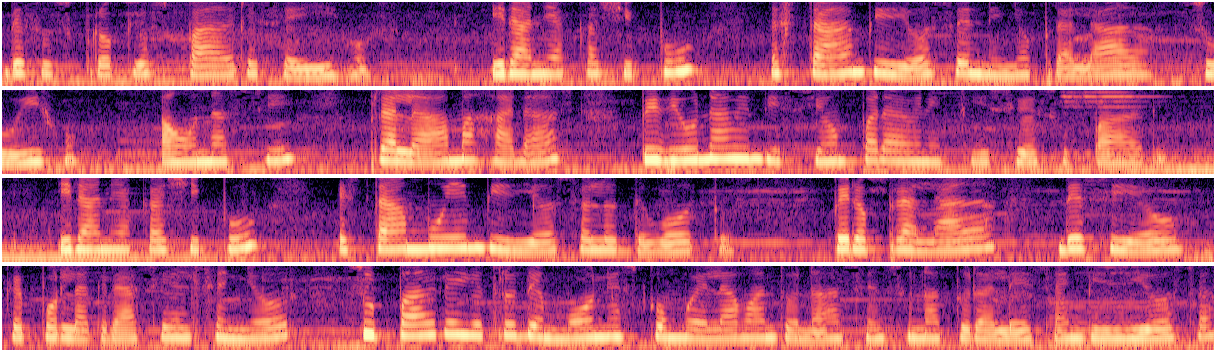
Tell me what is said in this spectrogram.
de sus propios padres e hijos. Hiranyakashipu estaba envidioso del niño Pralada, su hijo, Aún así, Prahlada Maharaj pidió una bendición para beneficio de su padre. Hiranyakashipu estaba muy envidioso de los devotos, pero Prahlada decidió que por la gracia del Señor, su padre y otros demonios como él abandonasen su naturaleza envidiosa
